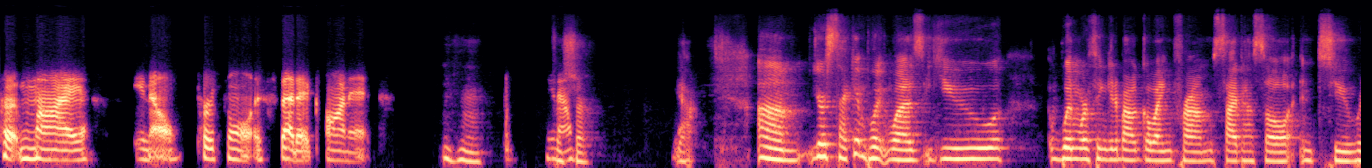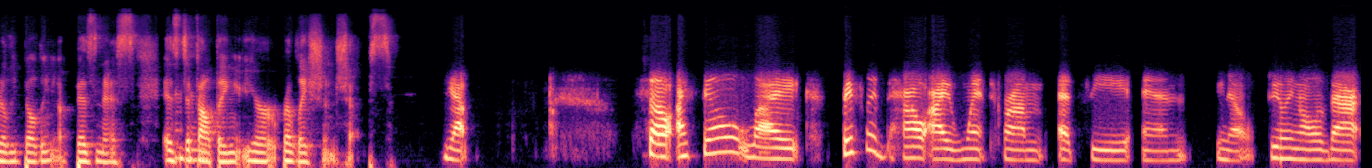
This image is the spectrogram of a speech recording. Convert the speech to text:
put my, you know, personal aesthetic on it. Mm-hmm. You For know? sure. Yeah. Um, your second point was you when we're thinking about going from side hustle into really building a business is mm-hmm. developing your relationships. Yep. So I feel like basically how I went from Etsy and, you know, doing all of that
